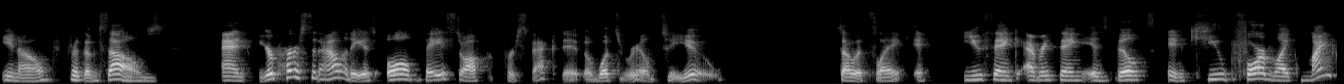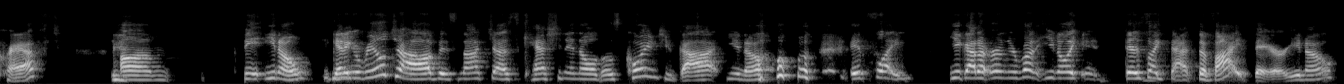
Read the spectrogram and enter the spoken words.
you know, for themselves. Mm. And your personality is all based off of perspective of what's real to you. So it's like if you think everything is built in cube form like Minecraft, um, be, you know, getting a real job is not just cashing in all those coins you got, you know, it's like you got to earn your money, you know, like it, there's like that divide there, you know.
